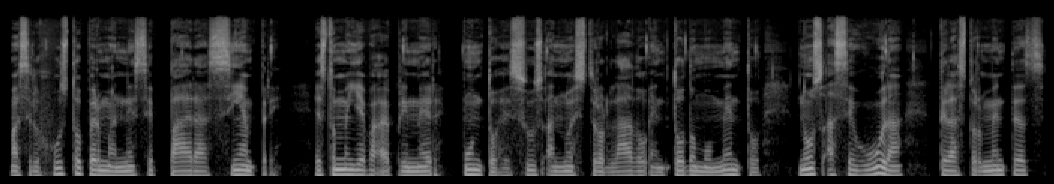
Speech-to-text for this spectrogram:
mas el justo permanece para siempre. Esto me lleva al primer punto. Jesús a nuestro lado en todo momento nos asegura de las tormentas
